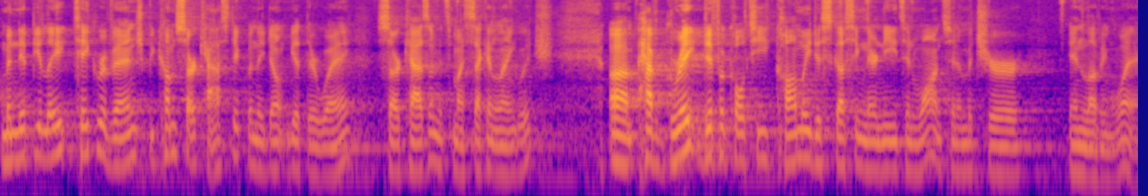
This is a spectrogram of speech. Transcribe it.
manipulate, take revenge, become sarcastic when they don't get their way. Sarcasm, it's my second language. Um, have great difficulty calmly discussing their needs and wants in a mature and loving way.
